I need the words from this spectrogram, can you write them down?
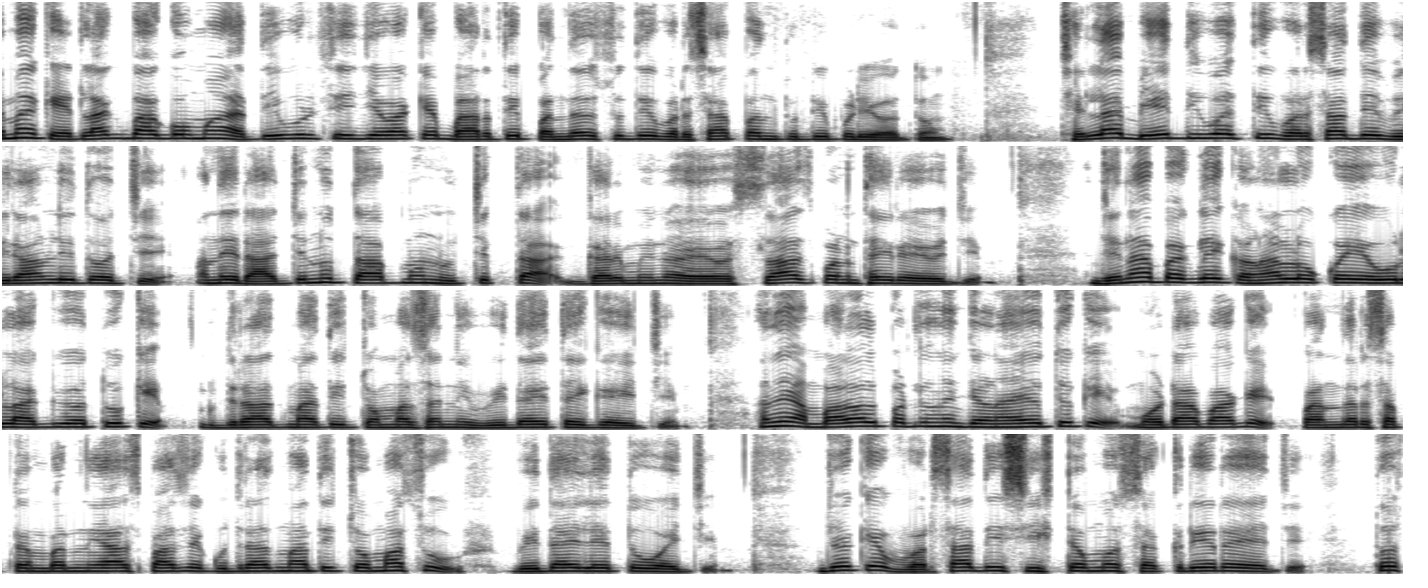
જેમાં કેટલાક ભાગોમાં અતિવૃષ્ટિ જેવા કે બારથી પંદર સુધી વરસાદ પણ તૂટી પડ્યો હતો. છેલ્લા બે દિવસથી વરસાદે વિરામ લીધો છે અને રાજ્યનું તાપમાન ઉચકતા ગરમીનો અહેસાસ પણ થઈ રહ્યો છે. જેના પગલે ઘણા લોકોએ એવું લાગ્યું હતું કે ગુજરાતમાંથી ચોમાસાની વિદાય થઈ ગઈ છે અને અંબાલાલ પટેલને જણાવ્યું હતું કે મોટાભાગે પંદર સપ્ટેમ્બરની આસપાસે ગુજરાતમાંથી ચોમાસું વિદાય લેતું હોય છે. જો કે વરસાદી સિસ્ટમો સક્રિય રહે છે તો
